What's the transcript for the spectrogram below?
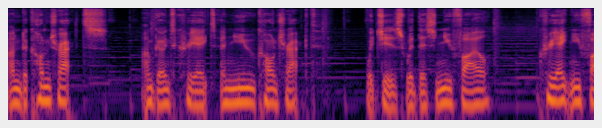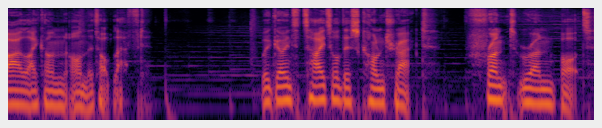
Under contracts, I'm going to create a new contract, which is with this new file, create new file icon on the top left. We're going to title this contract front run bot.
